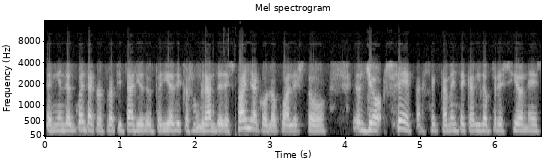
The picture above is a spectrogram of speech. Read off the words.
teniendo en cuenta que el propietario del periódico es un grande de España, con lo cual esto yo sé perfectamente que ha habido presiones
